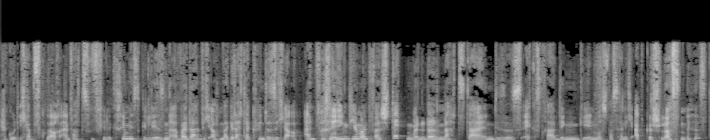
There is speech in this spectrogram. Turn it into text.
Ja gut, ich habe früher auch einfach zu viele Krimis gelesen, aber da habe ich auch mal gedacht, da könnte sich ja auch einfach irgendjemand verstecken, wenn du dann nachts da in dieses Extra-Ding gehen musst, was ja nicht abgeschlossen ist.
